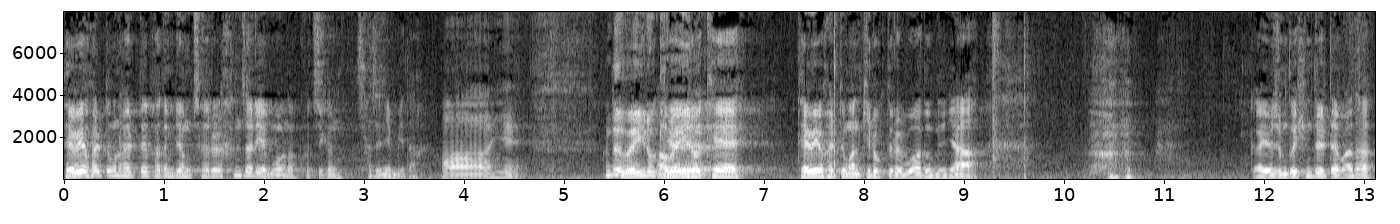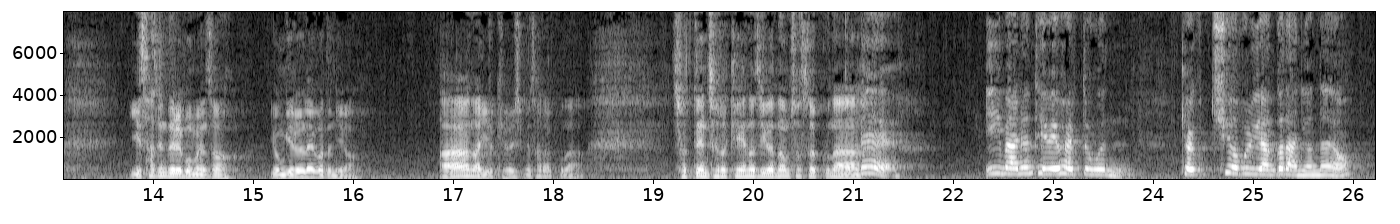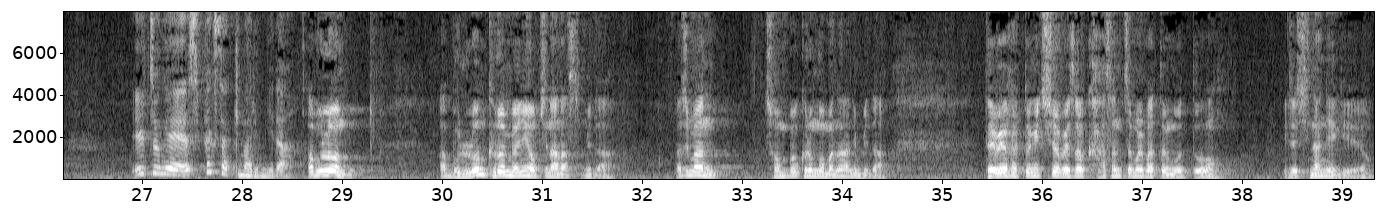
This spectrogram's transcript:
대외 활동을 할 때 받은 명찰을 한 자리에 모아놓고 찍은 사진입니다. 아, 예. 근데 왜 이렇게. 아, 왜 이렇게 대외 활동한 기록들을 모아뒀느냐? 그러니까 요즘도 힘들 때마다 이 사진들을 보면서 용기를 내거든요. 아, 나 이렇게 열심히 살았구나. 저 땐 저렇게 에너지가 넘쳤었구나. 근데 이 많은 대외 활동은 결국 취업을 위한 것 아니었나요? 일종의 스펙 쌓기 말입니다. 아, 물론, 아, 물론 그런 면이 없진 않았습니다. 하지만 전부 그런 것만은 아닙니다. 대외 활동이 취업에서 가산점을 받던 것도 이제 지난 얘기예요.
